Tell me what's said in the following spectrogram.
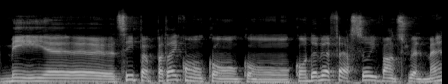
mais euh, peut-être qu'on devait faire ça éventuellement.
